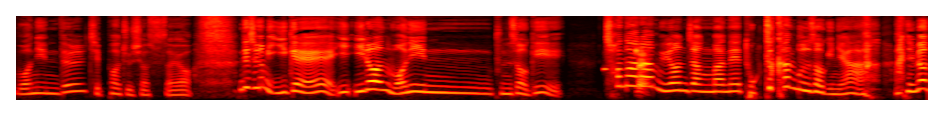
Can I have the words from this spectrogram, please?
원인들 짚어주셨어요. 근데 지금 이게 이, 이런 원인 분석이 천하람 네. 위원장만의 독특한 분석이냐 아니면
